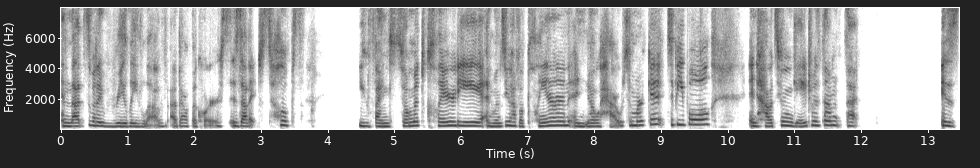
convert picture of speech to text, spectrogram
And that's what I really love about the course is that it just helps you find so much clarity. And once you have a plan and know how to market to people and how to engage with them, that is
